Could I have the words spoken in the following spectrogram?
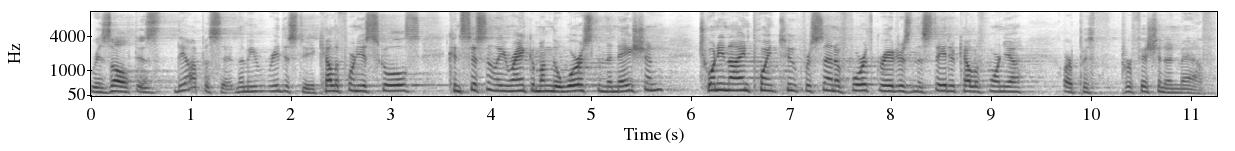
result is the opposite. Let me read this to you. California schools consistently rank among the worst in the nation 29.2% of fourth graders in the state of California are proficient in math.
